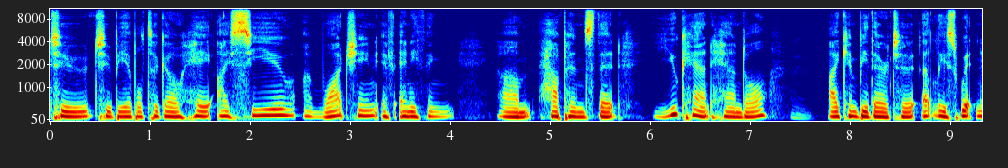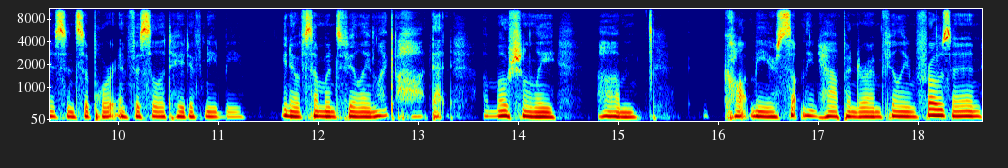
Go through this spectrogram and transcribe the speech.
to to be able to go, hey, I see you. I'm watching. If anything um, happens that you can't handle, I can be there to at least witness and support and facilitate if need be. You know, if someone's feeling like, oh, that emotionally um, caught me or something happened or I'm feeling frozen,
